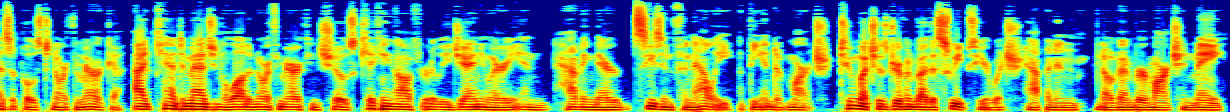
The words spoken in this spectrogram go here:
as opposed to North America. I can't imagine a lot of North American shows kicking off early January and having their season finale at the end of March. Too much is driven by the sweeps here, which happen in November, March, and May.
